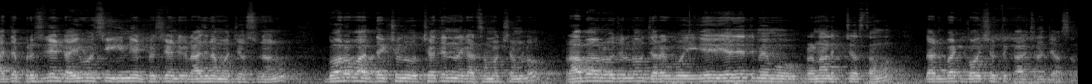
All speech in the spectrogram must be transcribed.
అయితే ప్రెసిడెంట్ ఐఓసి యూనియన్ ప్రెసిడెంట్కి రాజీనామా చేస్తున్నాను. గౌరవ అధ్యక్షులు చైతన్య గారి సమక్షంలో రాబోయే రోజుల్లో జరగబోయే ఏ ఏదైతే మేము ప్రణాళిక చేస్తామో దాన్ని బట్టి భవిష్యత్తు కార్యాచరణ చేస్తాం.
